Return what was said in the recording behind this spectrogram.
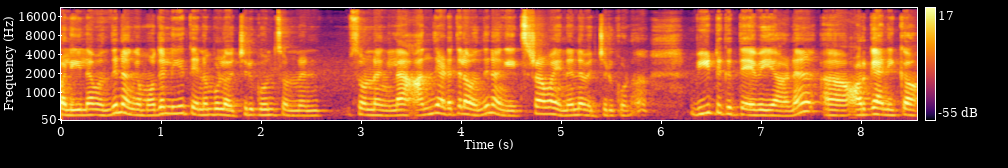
வழியில் வந்து நாங்கள் முதல்லையே தென்னம்புள்ள வச்சுருக்கோன்னு சொன்னேன் சொன்னாங்களே அந்த இடத்துல வந்து நாங்கள் எக்ஸ்ட்ராவாக என்னென்ன வச்சுருக்கோன்னா வீட்டுக்கு தேவையான ஆர்கானிக்காக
